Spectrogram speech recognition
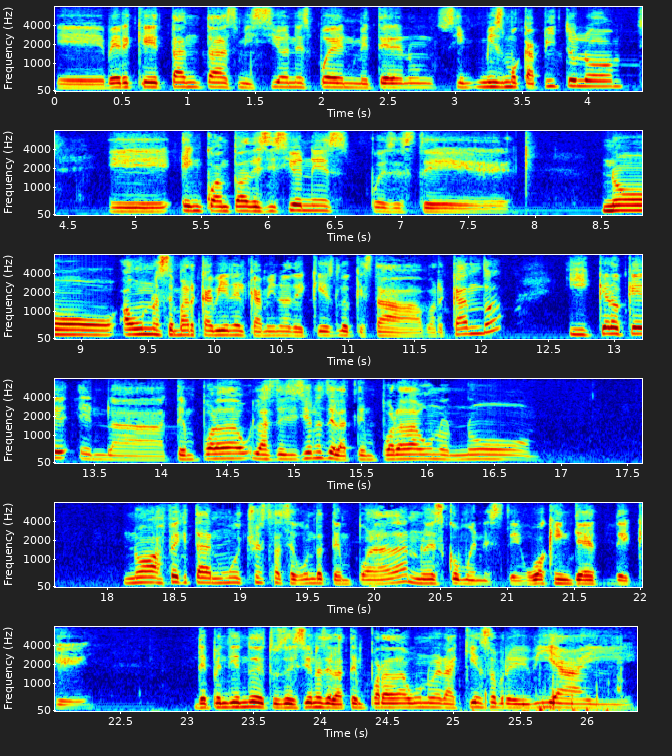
eh, ver qué tantas misiones pueden meter en un mismo capítulo. Eh, en cuanto a decisiones, pues este no aún no se marca bien el camino de qué es lo que está abarcando. Y creo que en la temporada las decisiones de la temporada 1 no no afectan mucho esta segunda temporada, no es como en este Walking Dead de que dependiendo de tus decisiones de la temporada 1 era quién sobrevivía y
